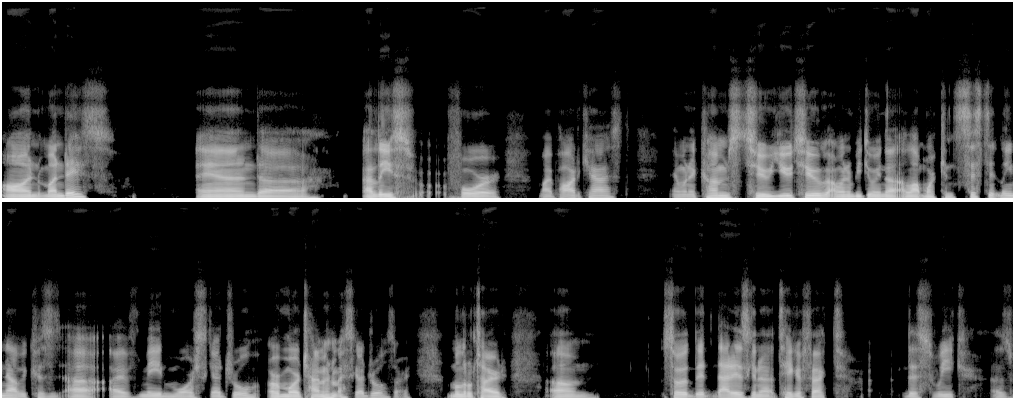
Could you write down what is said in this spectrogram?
on Mondays and uh, at least for my podcast. And when it comes to YouTube, I'm going to be doing that a lot more consistently now because uh, I've made more schedule or more time in my schedule. Sorry, I'm a little tired. Um, so that that is going to take effect this week as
